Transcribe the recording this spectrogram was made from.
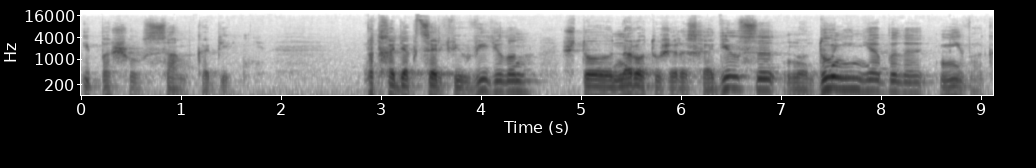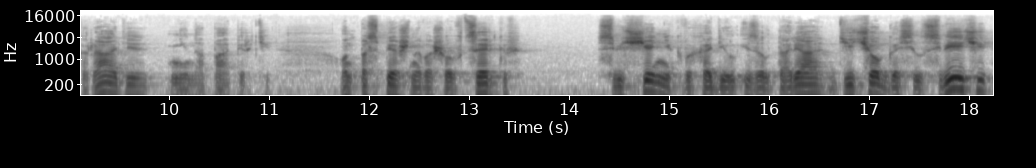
и пошел сам к обедне. Подходя к церкви, увидел он, что народ уже расходился, но Дуни не было ни в ограде, ни на паперти. Он поспешно вошел в церковь, священник выходил из алтаря, дьячок гасил свечи,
